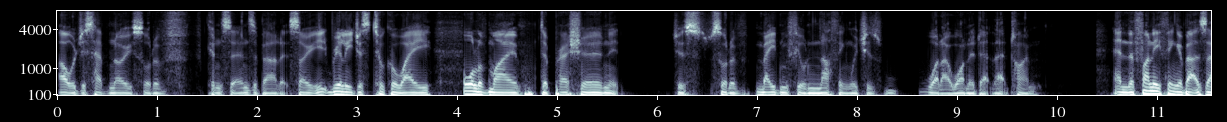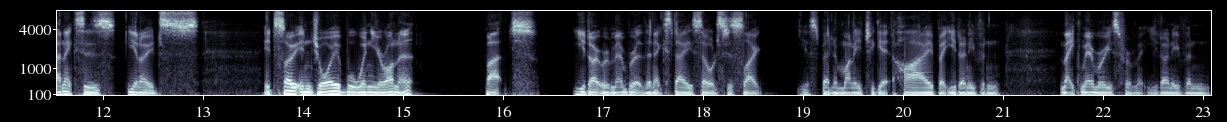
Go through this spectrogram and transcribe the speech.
I would just have no sort of concerns about it. So it really just took away all of my depression. It just sort of made me feel nothing, which is what I wanted at that time. And the funny thing about Xanax is, you know, it's it's so enjoyable when you're on it, but you don't remember it the next day. So it's just like you're spending money to get high, but you don't even make memories from it. You don't even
